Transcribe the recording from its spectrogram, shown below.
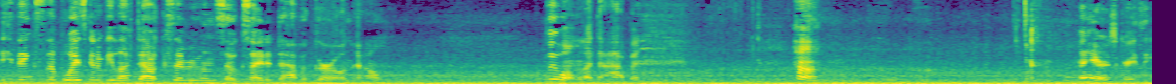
He thinks the boy's gonna be left out because everyone's so excited to have a girl now. We won't let that happen. Huh. My hair is crazy.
